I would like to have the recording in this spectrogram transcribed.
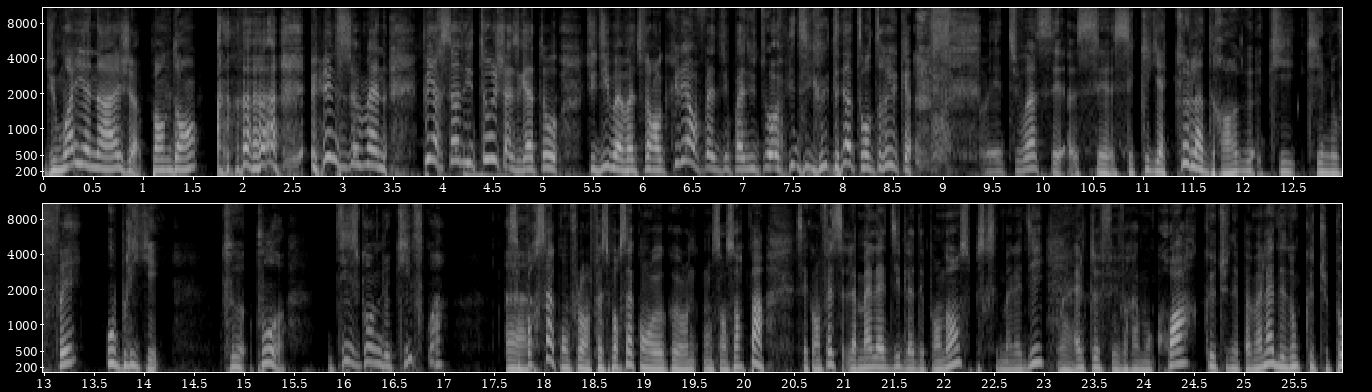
du Moyen Âge pendant une semaine. Personne n'y touche à ce gâteau. Tu dis, bah va te faire enculer en fait. J'ai pas du tout envie d'y goûter à ton truc. Mais tu vois, c'est qu'il y a que la drogue qui qui nous fait oublier que pour 10 secondes de kiff quoi. C'est euh, pour ça qu'on flanche. Enfin, c'est pour ça qu'on on s'en sort pas. C'est qu'en fait, la maladie de la dépendance, parce que c'est une maladie, ouais. elle te fait vraiment croire que tu n'es pas malade et donc que tu peux.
